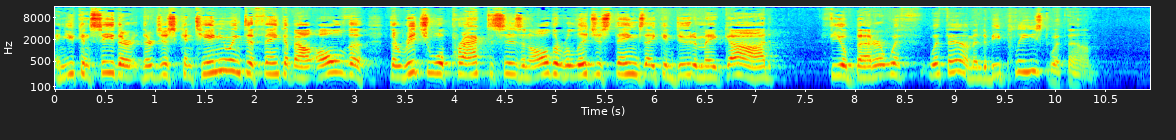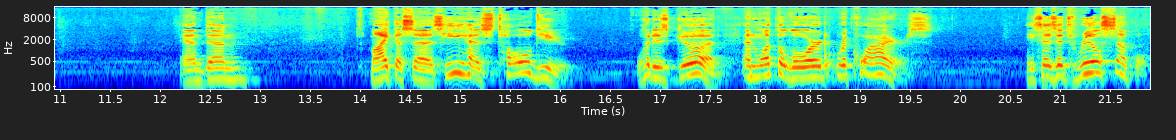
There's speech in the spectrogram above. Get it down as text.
And you can see they're, they're just continuing to think about all the, the ritual practices and all the religious things they can do to make God feel better with, with them and to be pleased with them. And then Micah says, He has told you what is good and what the Lord requires. He says it's real simple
